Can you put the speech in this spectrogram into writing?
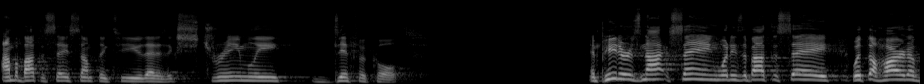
I'm about to say something to you that is extremely difficult. And Peter is not saying what he's about to say with the heart of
